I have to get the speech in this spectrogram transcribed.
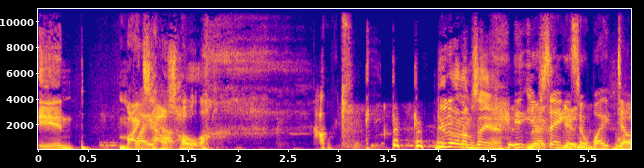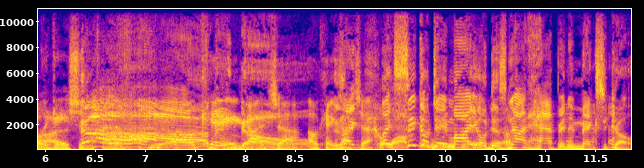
in Mike's White House- household. oh. Okay, You know what I'm saying? you're saying it's a Mexican. white Right. delegation kind Ah, of. Okay, bingo. gotcha. Okay, It's gotcha. Like, like Cinco de Cooperative, Mayo does not happen in Mexico.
